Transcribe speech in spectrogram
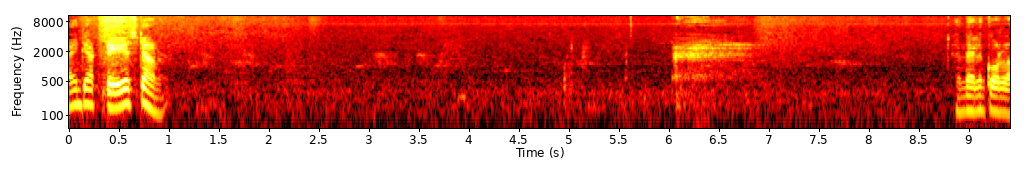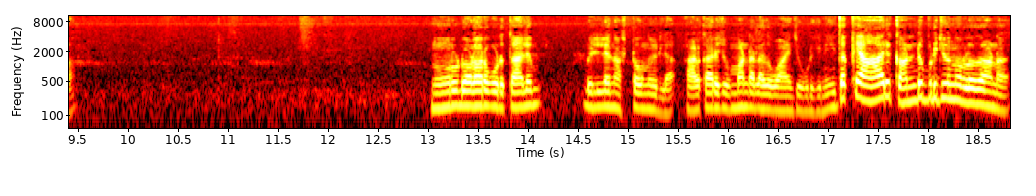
അതിന്റെ ആ ടേസ്റ്റാണ് എന്തായാലും കൊള്ളാം. നൂറ് ഡോളർ കൊടുത്താലും വലിയ നഷ്ടമൊന്നുമില്ല. ആൾക്കാർ ചുമ്മണ്ടല്ല അത് വാങ്ങിച്ചു കുടിക്കുന്നത്. ഇതൊക്കെ ആര് കണ്ടുപിടിച്ചു എന്നുള്ളതാണ്.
